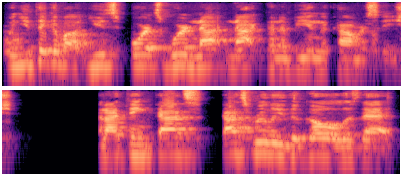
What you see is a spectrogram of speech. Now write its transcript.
when you think about youth sports, we're not not going to be in the conversation. And I think that's that's really the goal is that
